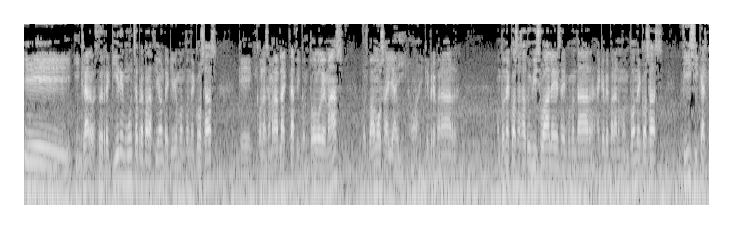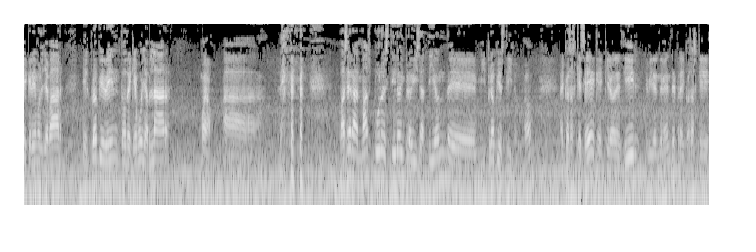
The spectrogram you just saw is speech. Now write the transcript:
Y, claro, esto requiere mucha preparación, requiere un montón de cosas que con la semana Black Traffic, con todo lo demás, pues vamos ahí, ahí, ¿no? Hay que preparar un montón de cosas audiovisuales, hay que, montar, hay que preparar un montón de cosas físicas que queremos llevar, el propio evento, de qué voy a hablar, bueno, a va a ser al más puro estilo improvisación de mi propio estilo, ¿no? Hay cosas que sé, que quiero decir, evidentemente, pero hay cosas que,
